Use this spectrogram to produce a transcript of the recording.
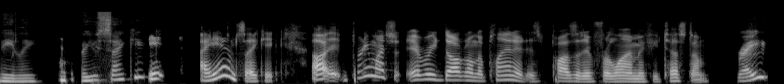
Nealy? Are you psychic? It- I am psychic. Uh, pretty much every dog on the planet is positive for Lyme if you test them. right?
